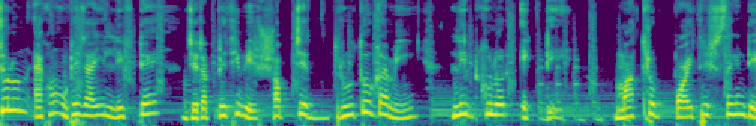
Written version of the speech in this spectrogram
চলুন এখন উঠে যাই লিফটে, যেটা পৃথিবীর সবচেয়ে দ্রুতগামী লিফটগুলোর একটি। মাত্র পঁয়ত্রিশ সেকেন্ডে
